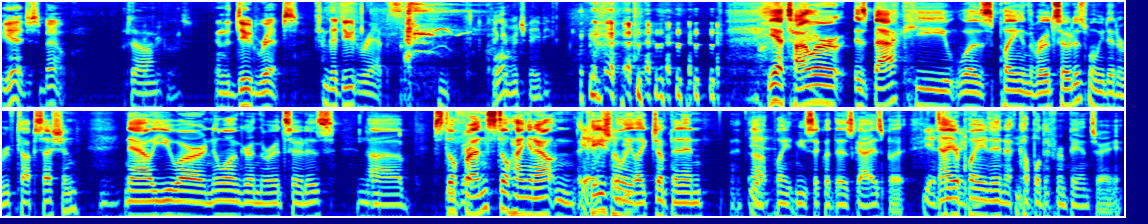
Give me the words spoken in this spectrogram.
Yeah, just about. So And the dude rips. the dude rips. Cool. Thick and rich, baby. Yeah, Tyler is back. He was playing in the Road Sodas when we did a rooftop session. Now you are no longer in the Road Sodas. Mm-hmm. No. Uh, still Still great. friends, still hanging out, and Yeah, occasionally still- like jumping in, uh, Yeah. playing music with those guys. But Yeah, now you're playing guys. in a couple different bands, right?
